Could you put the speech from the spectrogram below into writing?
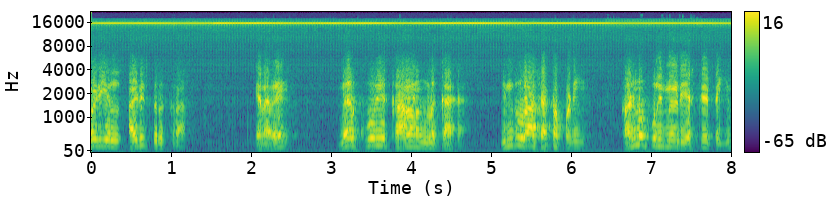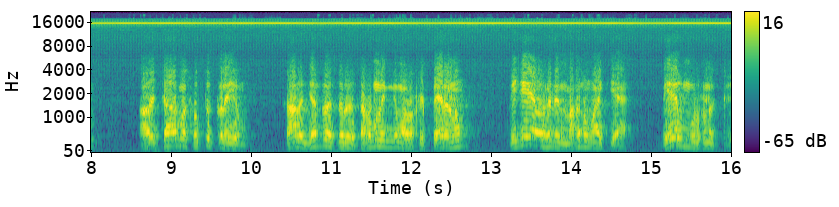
வழியில் அழித்திருக்கிறார். எனவே மேற்கூறிய காரணங்களுக்காக இந்துலா சட்டப்படி கண்ணுப்புலிமேடு எஸ்டேட்டையும் அதை சார்ந்த சொத்துக்களையும் காலஞ்சென்ற திரு தர்மலிங்கம் அவர்கள் பேரனும் விஜய் அவர்களின் மகனுமாக்கிய வேல்முருகனுக்கு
